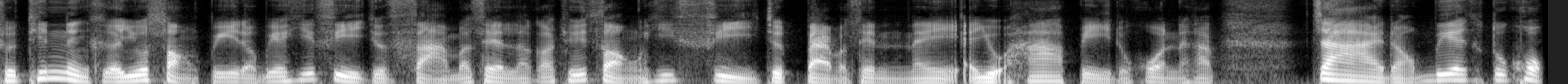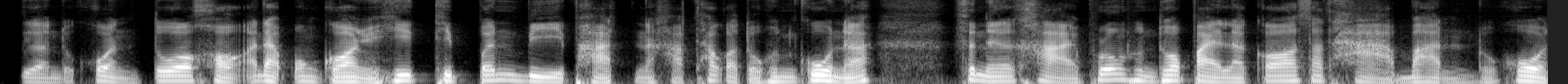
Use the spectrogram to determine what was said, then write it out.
ชุดที่ 1 คืออายุ 2 ปีดอกเบี้ยที่ 4.3%แล้วก็ชุดที่2ที่ 4.8%ในอายุ 5 ปีทุกคนนะครับ จ่ายดอกเบี้ยทุกๆ 6 เดือนทุกคน ตัวของอันดับองค์กรอยู่ที่ Triple B พัทนะครับเท่ากับตัวหุ้นกู้นะ เสนอขายผู้ลงทุนทั่วไปแล้วก็สถาบันทุกคน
